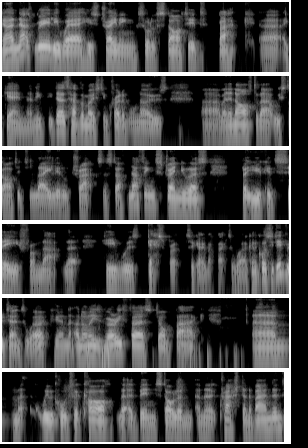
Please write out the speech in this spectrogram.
And that's really where his training sort of started back uh, again. And he, he, does have the most incredible nose um, and then after that we started to lay little tracks and stuff. Nothing strenuous but you could see from that that he was desperate to go back to work. And of course, he did return to work. And, and on his very first job back, um, we were called to a car that had been stolen and uh, crashed and abandoned.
